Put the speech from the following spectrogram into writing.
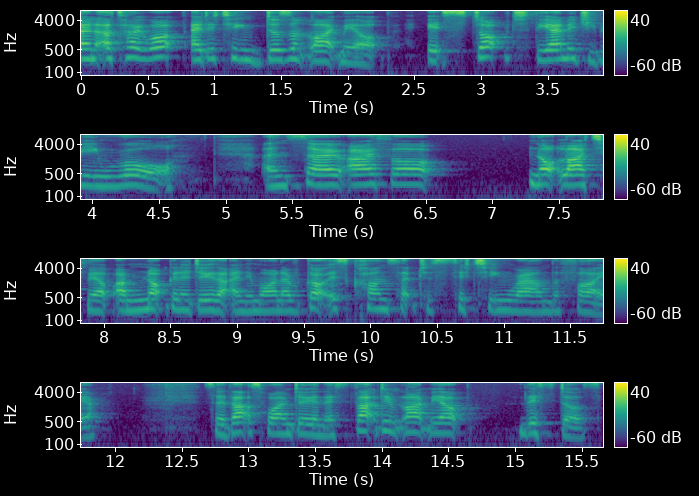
and I tell you what, editing doesn't light me up. It stopped the energy being raw, and so I thought not lighting me up. I'm not going to do that anymore. And I've got this concept of sitting round the fire. So that's why I'm doing this. That didn't light me up. This does.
